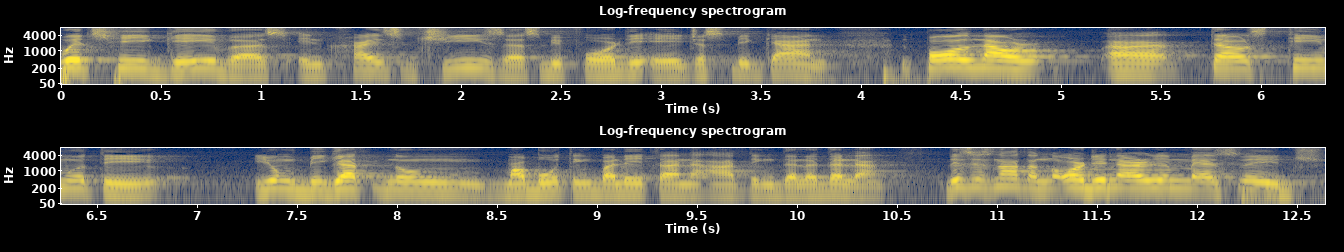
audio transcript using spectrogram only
which He gave us in Christ Jesus before the ages began. Paul now uh, tells Timothy yung bigat nung mabuting balita na ating daladala. This is not an ordinary message.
